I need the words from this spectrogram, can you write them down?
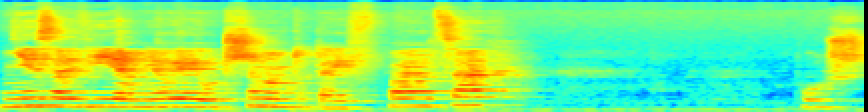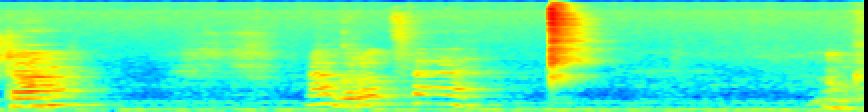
Nie zawijam ją, ja ją trzymam tutaj w palcach. Puszczam. A, groce. Ok.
